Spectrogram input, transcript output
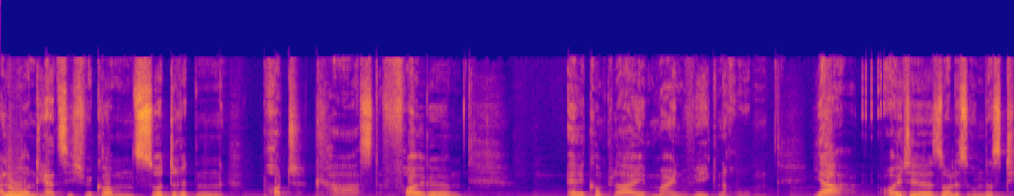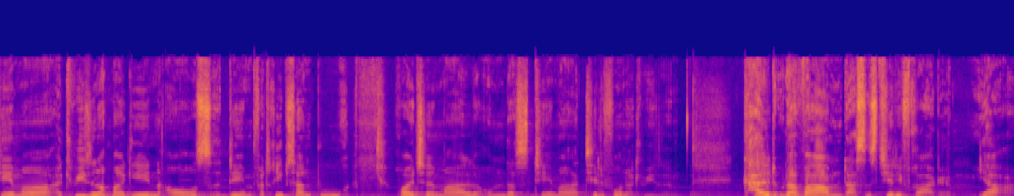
Hallo und herzlich willkommen zur dritten Podcast-Folge L-Comply, mein Weg nach oben. Ja, heute soll es um das Thema Akquise nochmal gehen aus dem Vertriebshandbuch. Heute mal um das Thema Telefonakquise. Kalt oder warm, das ist hier die Frage. Ja,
